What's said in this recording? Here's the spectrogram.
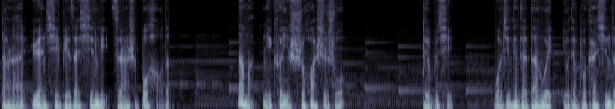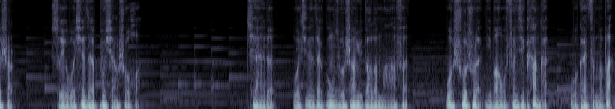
当然，怨气憋在心里自然是不好的，那么你可以实话实说。对不起，我今天在单位有点不开心的事儿，所以我现在不想说话。亲爱的，我今天在工作上遇到了麻烦，我说出来，你帮我分析看看，我该怎么办？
